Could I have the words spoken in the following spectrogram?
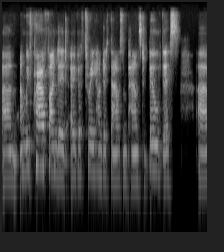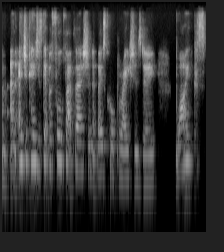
Um, and we've crowdfunded over £300,000 to build this. Um, and educators get the full fat version that those corporations do. Why? Because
